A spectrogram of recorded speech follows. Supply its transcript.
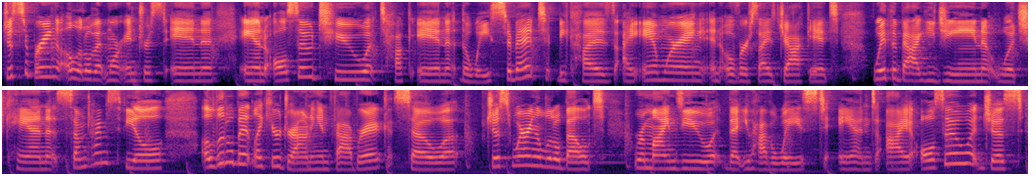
just to bring a little bit more interest in and also to tuck in the waist a bit because I am wearing an oversized jacket with a baggy jean, which can sometimes feel a little bit like you're drowning in fabric. So just wearing a little belt reminds you that you have a waist. And I also just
